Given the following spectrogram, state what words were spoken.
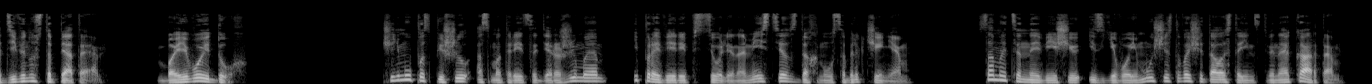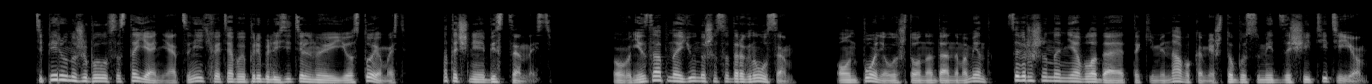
95. Боевой дух. Чиньму поспешил осмотреть содержимое и, проверив, все ли на месте, вздохнул с облегчением. Самой ценной вещью из его имущества считалась таинственная карта. Теперь он уже был в состоянии оценить хотя бы приблизительную ее стоимость, а точнее бесценность. Внезапно юноша содрогнулся. Он понял, что на данный момент совершенно не обладает такими навыками, чтобы суметь защитить ее.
